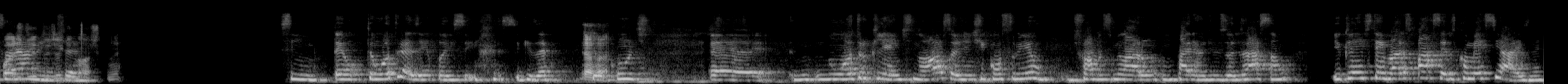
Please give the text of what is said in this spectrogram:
pode vir do é. diagnóstico, é. né? Sim, tem, tem um outro exemplo aí, se, se quiser que uhum. eu conte. É, num outro cliente nosso, a gente construiu de forma similar um, um painel de visualização e o cliente tem vários parceiros comerciais, né?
